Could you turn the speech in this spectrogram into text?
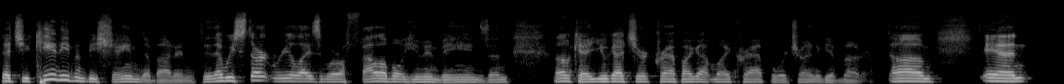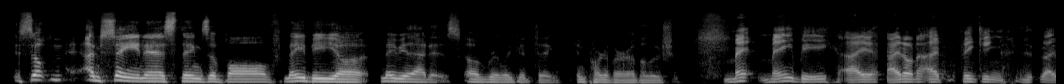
that you can't even be shamed about anything that we start realizing we're fallible human beings and okay you got your crap i got my crap and we're trying to get better. Um, and so i'm saying as things evolve maybe uh maybe that is a really good thing in part of our evolution. May, maybe. I i don't know. I'm thinking uh,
